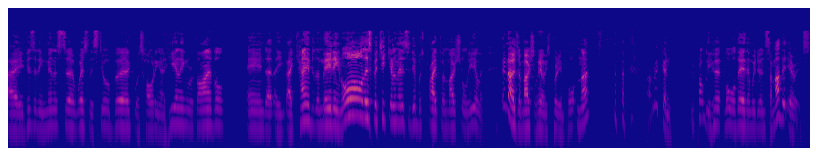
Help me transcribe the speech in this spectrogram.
A visiting minister, Wesley Stillberg, was holding a healing revival, and uh, they, they came to the meeting, and all this particular minister did was pray for emotional healing. Who knows emotional healing is pretty important, though? I reckon we probably hurt more there than we do in some other areas.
